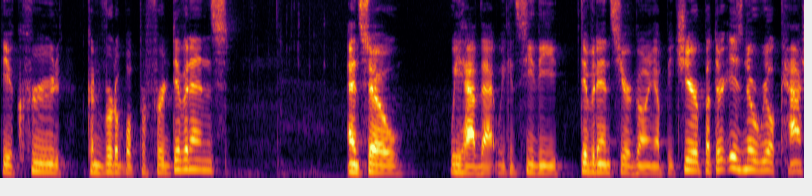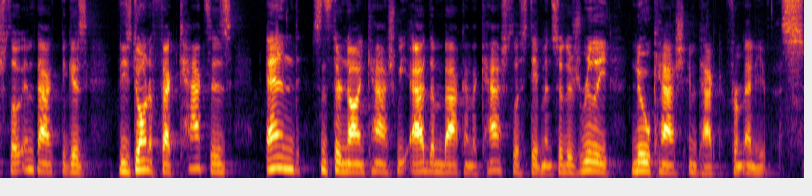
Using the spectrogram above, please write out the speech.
the accrued convertible preferred dividends. And so we have that. We can see the dividends here going up each year, but there is no real cash flow impact because these don't affect taxes. And since they're non cash, we add them back on the cash flow statement. So there's really no cash impact from any of this.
